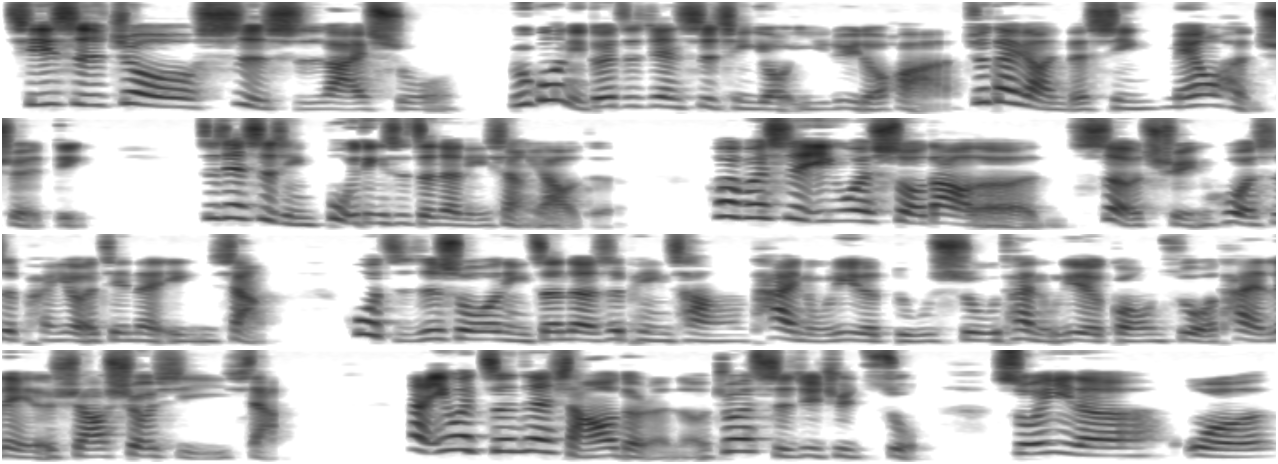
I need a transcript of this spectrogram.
其实就事实来说，如果你对这件事情有疑虑的话，就代表你的心没有很确定，这件事情不一定是真的你想要的。”会不会是因为受到了社群或者是朋友间的影响，或只是说你真的是平常太努力的读书、太努力的工作、太累了，需要休息一下？那因为真正想要的人呢，就会实际去做。所以呢，我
